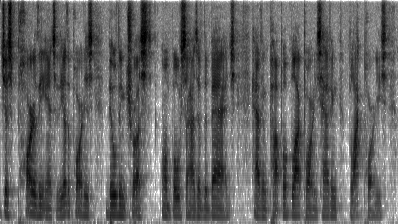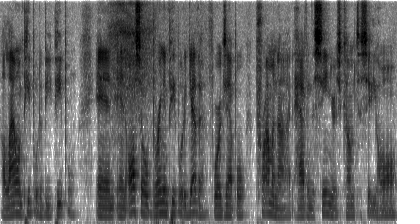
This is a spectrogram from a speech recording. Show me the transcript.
just part of the answer. The other part is building trust on both sides of the badge, having pop up block parties, having block parties, allowing people to be people, and, and also bringing people together. For example, promenade, having the seniors come to City Hall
